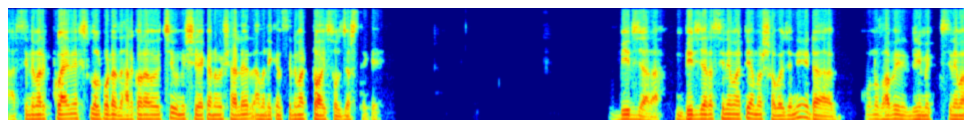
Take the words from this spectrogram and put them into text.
আর সিনেমার ক্লাইম্যাক্স গল্পটা ধার করা হয়েছে উনিশশো একানব্বই সালের আমেরিকান সিনেমা টয় সোলজার্স থেকে। বীর যারা বীর যারা সিনেমাটি আমরা সবাই জানি, এটা কোনোভাবে রিমেক সিনেমা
